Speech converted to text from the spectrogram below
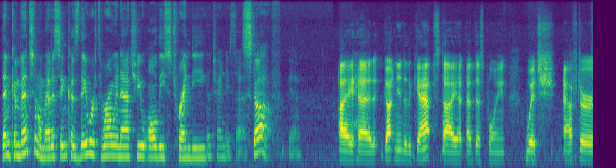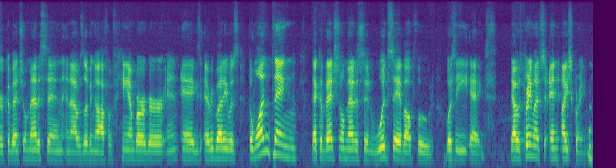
than conventional medicine because they were throwing at you all these trendy The trendy stuff. stuff. Yeah. I had gotten into the GAPS diet at this point, which after conventional medicine and I was living off of hamburger and eggs, everybody was the one thing that conventional medicine would say about food was to eat eggs. That was pretty much and ice cream.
